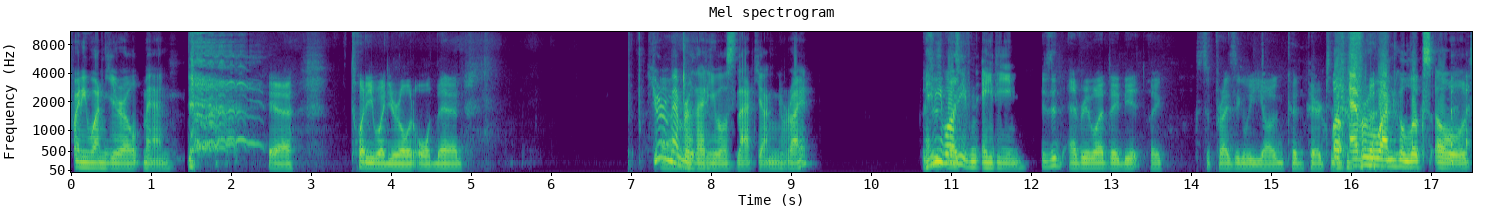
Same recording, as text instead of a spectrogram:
21 year old man. yeah, twenty one year old old man. You remember Um, that he was that young, right? Maybe he was like- even 18. Isn't everyone they meet like surprisingly young compared to Well, everyone who looks old.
